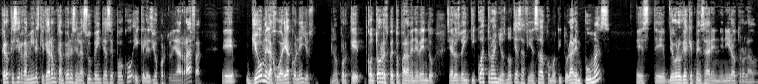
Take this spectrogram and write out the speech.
Creo que sí, Ramírez, que quedaron campeones en la sub-20 hace poco y que les dio oportunidad a Rafa. Eh, yo me la jugaría con ellos, ¿no? Porque, con todo respeto para Benevendo, si a los 24 años no te has afianzado como titular en Pumas, este, yo creo que hay que pensar en, en ir a otro lado.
